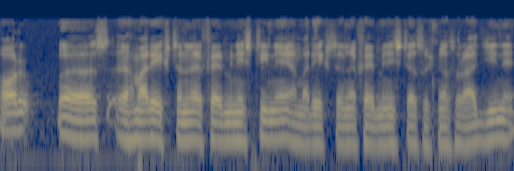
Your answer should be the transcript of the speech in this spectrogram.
और हमारे एक्सटर्नल अफेयर मिनिस्ट्री ने, हमारे external affair minister Sushma Swaraj ji ने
